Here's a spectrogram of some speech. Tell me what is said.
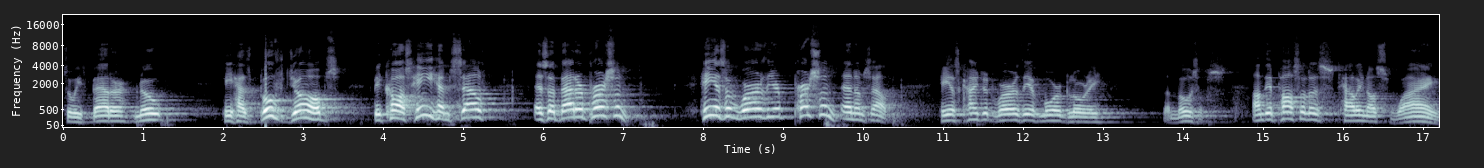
so he's better. No, he has both jobs because he himself is a better person. He is a worthier person in himself. He is counted worthy of more glory than Moses. And the apostle is telling us why.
